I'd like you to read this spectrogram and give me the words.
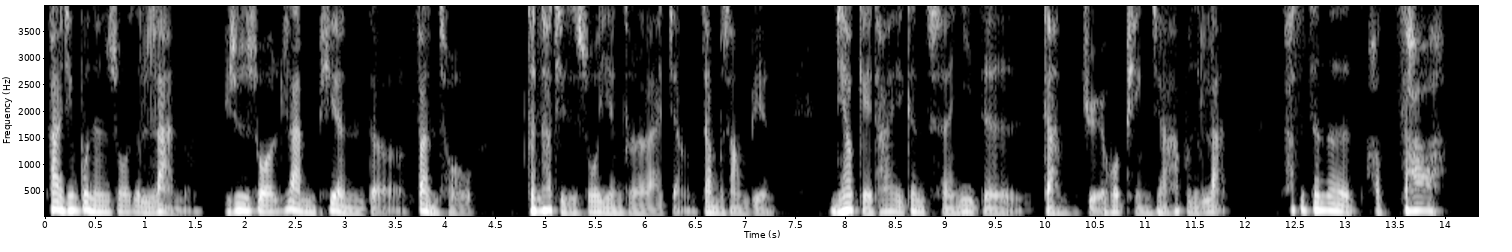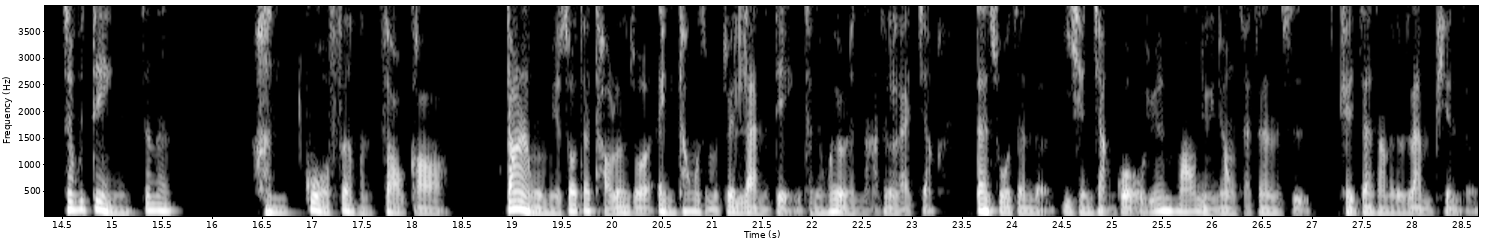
他已经不能说是烂了，也就是说烂片的范畴，跟他其实说严格来讲沾不上边。你要给他一个更诚意的感觉或评价，他不是烂。他是真的好糟啊！这部电影真的很过分，很糟糕。当然，我们有时候在讨论说，哎，你看过什么最烂的电影？可能会有人拿这个来讲。但说真的，以前讲过，我觉得《猫女》那种才真的是可以站上那个烂片的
